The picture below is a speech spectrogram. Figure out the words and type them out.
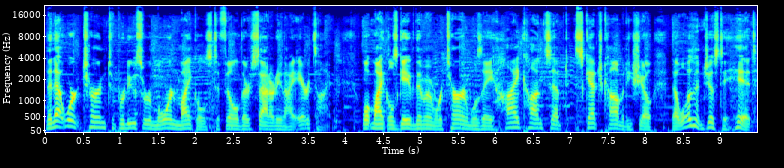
the network turned to producer Lorne Michaels to fill their Saturday night airtime. What Michaels gave them in return was a high concept sketch comedy show that wasn't just a hit,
